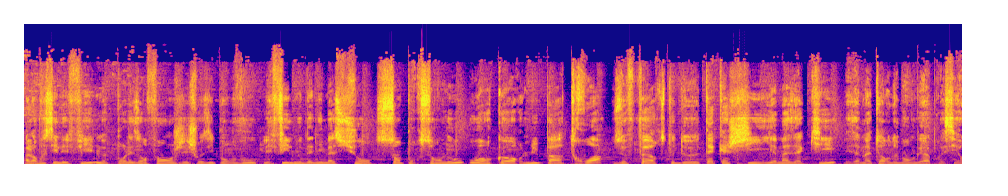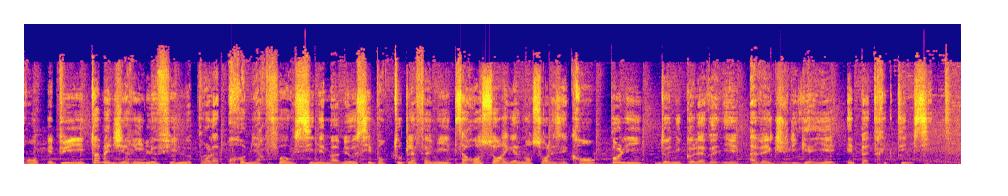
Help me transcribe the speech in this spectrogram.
Alors voici les films. Pour les enfants, j'ai choisi pour vous les films d'animation 100% loup ou encore Lupin 3, The First de Takashi Yamazaki, les amateurs de manga apprécieront. Et puis Tom et Jerry, le film pour la première fois cinéma, mais aussi pour toute la famille. Ça ressort également sur les écrans. Polly de Nicolas Vanier avec Julie Gaillet et Patrick Timsit.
